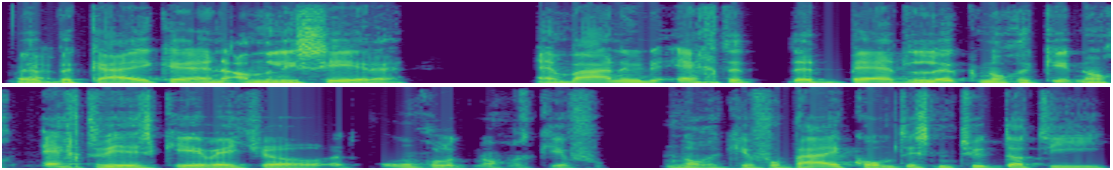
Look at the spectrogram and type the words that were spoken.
eh, Ja. bekijken en analyseren. En waar nu echt het, het bad luck nog een keer, nog echt weer eens een keer, weet je wel, het ongeluk nog een keer, nog een keer voorbij komt, is natuurlijk dat die,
